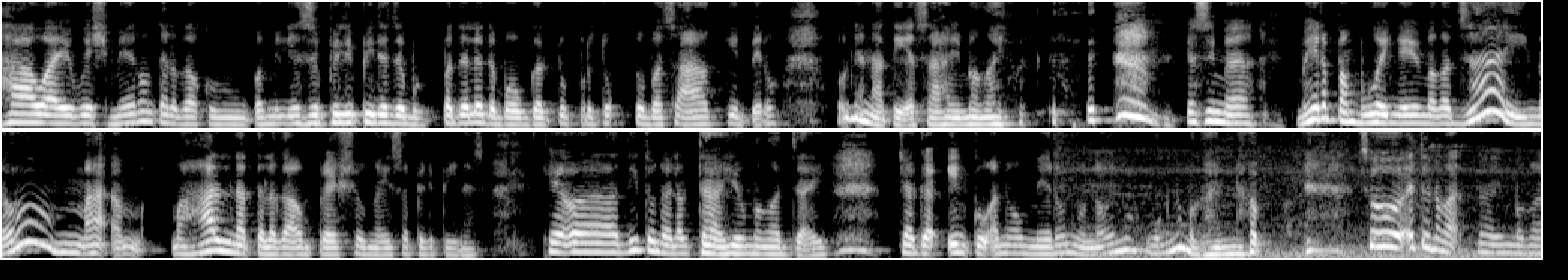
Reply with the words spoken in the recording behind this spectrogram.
How I wish, meron talaga akong pamilya sa Pilipinas na magpadala na bawa ganitong produkto ba sa akin, pero huwag na natin asahin mga yun. Kasi ma mahirap ang buhay ngayon, mga day, no? Ma- mahal na talaga ang presyo ngayon sa Pilipinas. Kaya ah, dito na lang tayo mga day. Tiyagain kung ano meron no, no, wag na maghanap. So, ito na nga, yung mga,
